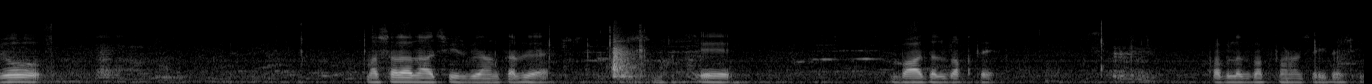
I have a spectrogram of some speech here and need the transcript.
جو مسئلہ ناچیز بیان کر رہا ہے کہ بعد الوقت ہے۔ قبل الوقت ہونا چاہیے سی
